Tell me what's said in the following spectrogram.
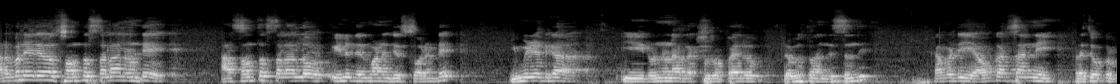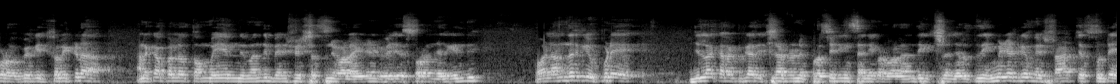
అర్బన్ ఏరియాలో సొంత స్థలాలు ఉంటే ఆ సొంత స్థలాల్లో ఇల్లు నిర్మాణం చేసుకోవాలంటే ఇమీడియట్గా ఈ రెండున్నర లక్షల రూపాయలు ప్రభుత్వం అందిస్తుంది. కాబట్టి ఈ అవకాశాన్ని ప్రతి ఒక్కరు కూడా ఉపయోగించుకోవాలి. ఇక్కడ అనకాపల్లిలో తొంభై ఎనిమిది మంది బెనిఫిషియర్స్ని వాళ్ళు ఐడెంటిఫై చేసుకోవడం జరిగింది. వాళ్ళందరికీ ఇప్పుడే జిల్లా కలెక్టర్ గారు ఇచ్చినటువంటి ప్రొసీడింగ్స్ అన్ని కూడా వాళ్ళు అందించడం జరుగుతుంది. ఇమీడియట్గా మీరు స్టార్ట్ చేసుకుంటే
